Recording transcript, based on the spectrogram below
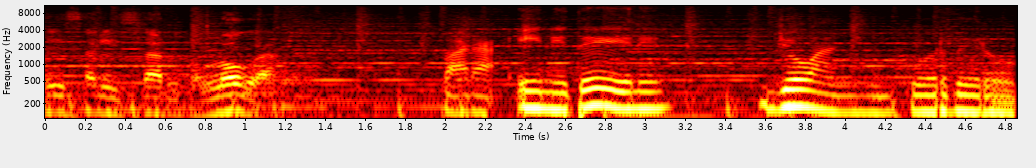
César Lizardo Logan. Para NTN, Joanny Cordero.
